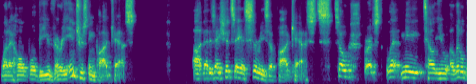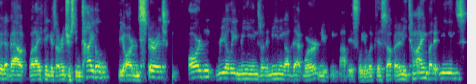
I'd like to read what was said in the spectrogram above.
what I hope will be very interesting podcast. Uh, that is, I should say, a series of podcasts. So, first, let me tell you a little bit about what I think is our interesting title, The Ardent Spirit. Ardent really means, or the meaning of that word, and you can obviously look this up at any time, but it means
